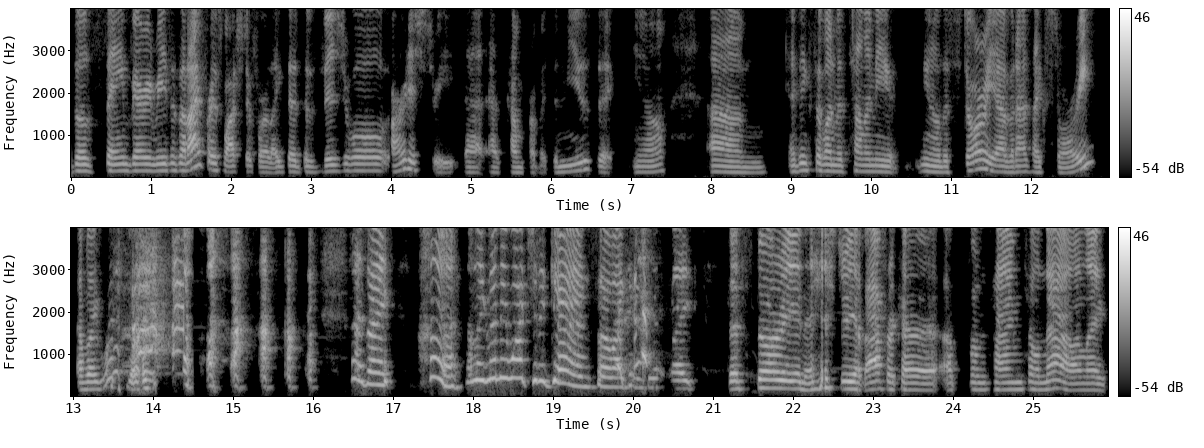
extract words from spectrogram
Those same very reasons that I first watched it for, like the the visual artistry that has come from it, the music, you know. Um, I think someone was telling me, you know, the story of it. I was like, story? I'm like, what story? I was like, huh. I'm like, let me watch it again so I can get like the story and the history of Africa up from time till now. I'm like,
